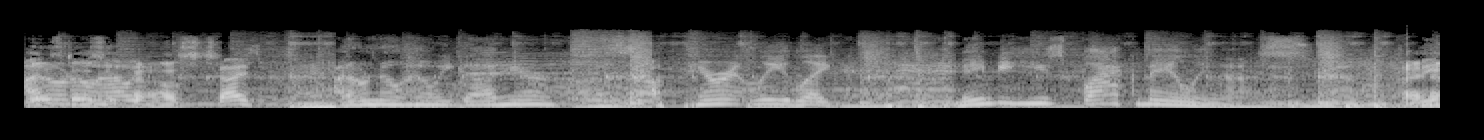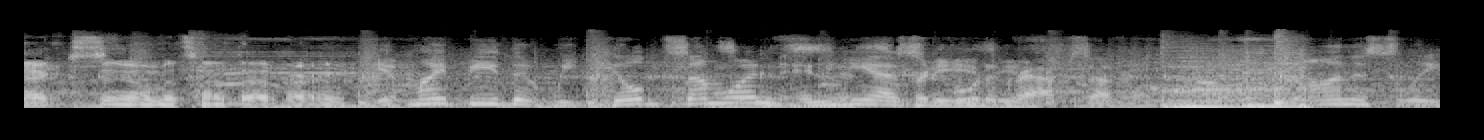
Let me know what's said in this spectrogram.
I don't know how he, guys. I don't know how he got here. Apparently, like maybe he's blackmailing us. I hacked Zoom. It's not that hard. It might be that we killed someone It's- and he it's has pretty easy. photographs of it. Honestly,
